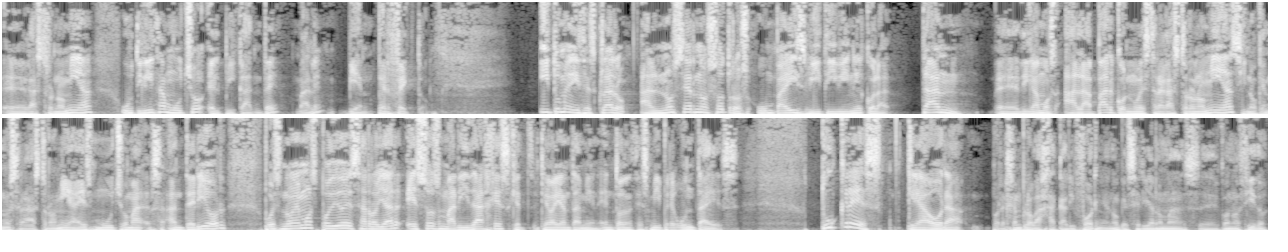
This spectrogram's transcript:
eh, gastronomía utiliza mucho el picante, ¿vale? Bien, perfecto. Y tú me dices, claro, al no ser nosotros un país vitivinícola tan eh, digamos, a la par con nuestra gastronomía, sino que nuestra gastronomía es mucho más anterior, pues no hemos podido desarrollar esos maridajes que, vayan también. Entonces, mi pregunta es, ¿tú crees que ahora, por ejemplo, Baja California, ¿no? que sería lo más eh, conocido,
